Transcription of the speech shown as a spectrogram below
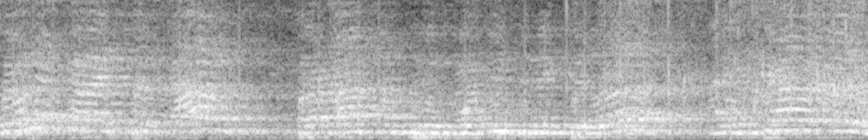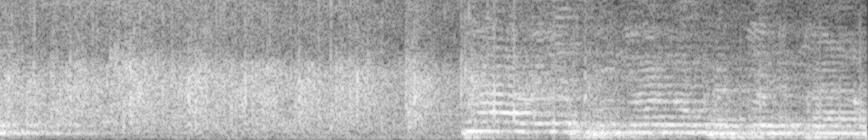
सोनं करायचं काम प्रधानमंत्री मोदीजीने केलं. आणि त्यावेळेस त्यावेळेस ही निवडणूक घडते मित्रांनो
